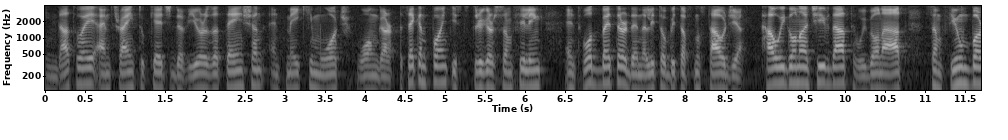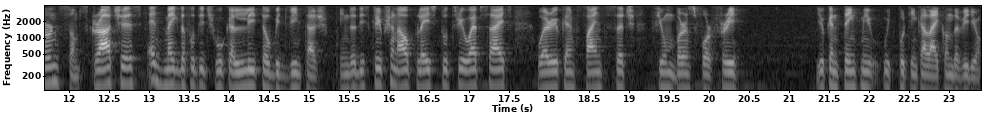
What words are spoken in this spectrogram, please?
In that way I'm trying to catch the viewer's attention and make him watch longer. The second point is to trigger some feeling and what better than a little bit of nostalgia. How we gonna achieve that? We're gonna add some film burns, some scratches and make the footage look a little bit vintage. In the description I'll place 2-3 websites where you can find such film burns for free. You can thank me with putting a like on the video.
